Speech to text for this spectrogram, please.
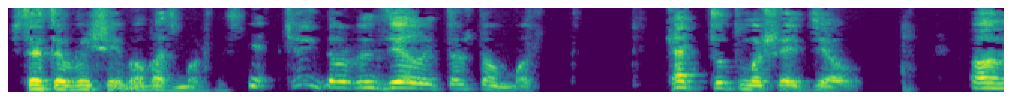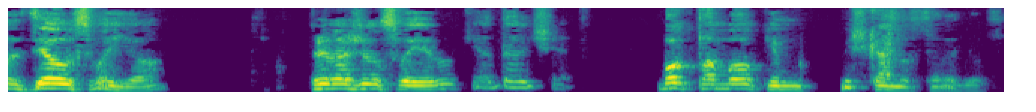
что это выше его возможности. Нет, человек должен делать то, что он может. Как тут Моше делал? Он сделал свое, приложил свои руки, а дальше Бог помог им, мешкан остановился.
